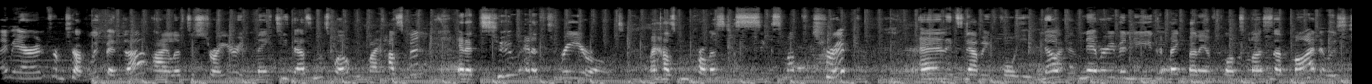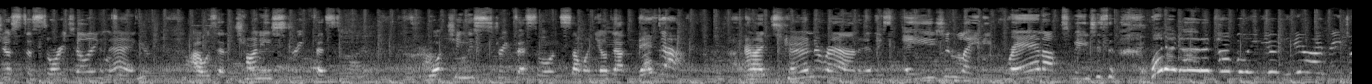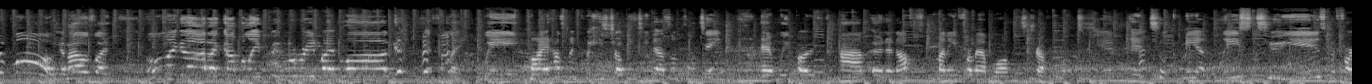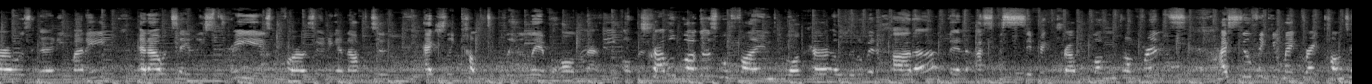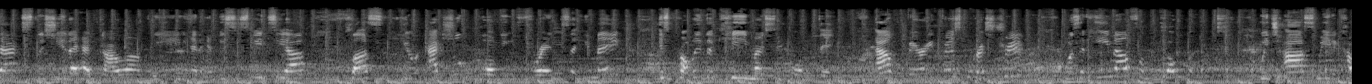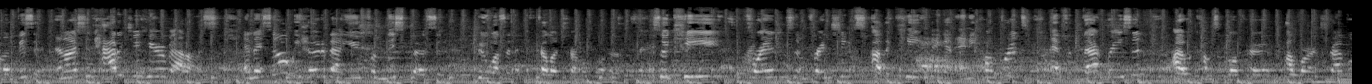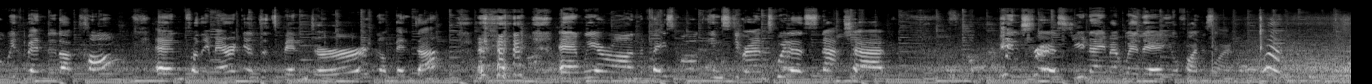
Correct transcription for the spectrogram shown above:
I'm Erin from Travel with Bender. I left Australia in May 2012 with my husband and a two and a three year old. My husband promised a six month trip and it's now been four years. No, Nope, never even knew you could make money off blogs when I started mine. It was just a storytelling thing. I was at a Chinese street festival watching this street festival and someone yelled out, Bender! And I turned around and this Asian lady ran up to me and she said, Oh my god, I can't believe you're here, I read your blog. And I was like, read my blog. we, my husband quit his job in 2014 and we both um, earn enough money from our blog to travel a lot. It took me at least two years before I was earning money, and I would say at least three years before I was earning enough to actually comfortably live on that. Travel bloggers will find BlogHer a little bit harder than a specific travel blogging conference. I still think you'll make great contacts. This year they had Gawa, Wing, and Embassy Suites here. Plus, your actual blogging friends that you make is probably the key most important thing. Our very first press trip was an email from Poland which asked me to come and visit. And I said, How did you hear about us? And they said, Oh, we heard about you from this person who wasn't a fellow travel blogger. So, key friends and friendships are the key thing at any conference. And that reason, I would come to BlogHer alone. Travelwithbender.com. And for the Americans, it's Bender, not Bender. and we are on Facebook, Instagram, Twitter, Snapchat, Pinterest, you name it, we're there. You'll find us there.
